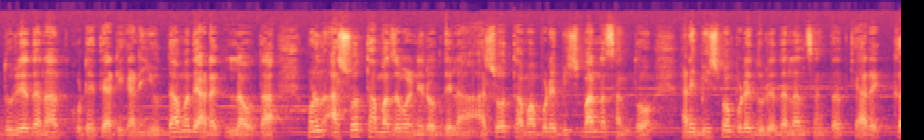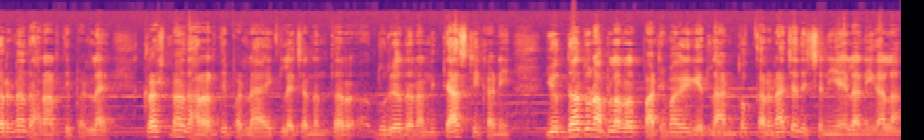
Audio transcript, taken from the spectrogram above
दुर्योधनात कुठे त्या ठिकाणी युद्धामध्ये अडकलेला होता म्हणून अश्वत्थामाजवळ निरोप दिला. अश्वत्थामा पुढे भीष्मांना सांगतो आणि भीष्म पुढे दुर्योधनाला सांगतात की अरे कर्ण धारार्थी पडलाय. कृष्ण धारार्थी पडलाय. ऐकल्याच्या नंतर दुर्योधनाने त्याच ठिकाणी युद्धातून आपला रथ पाठीमागे घेतला आणि तो कर्णाच्या दिशेने यायला निघाला.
